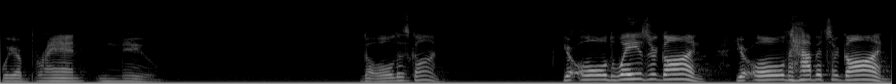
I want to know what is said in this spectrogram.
We are brand new. The old is gone. Your old ways are gone. Your old habits are gone.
